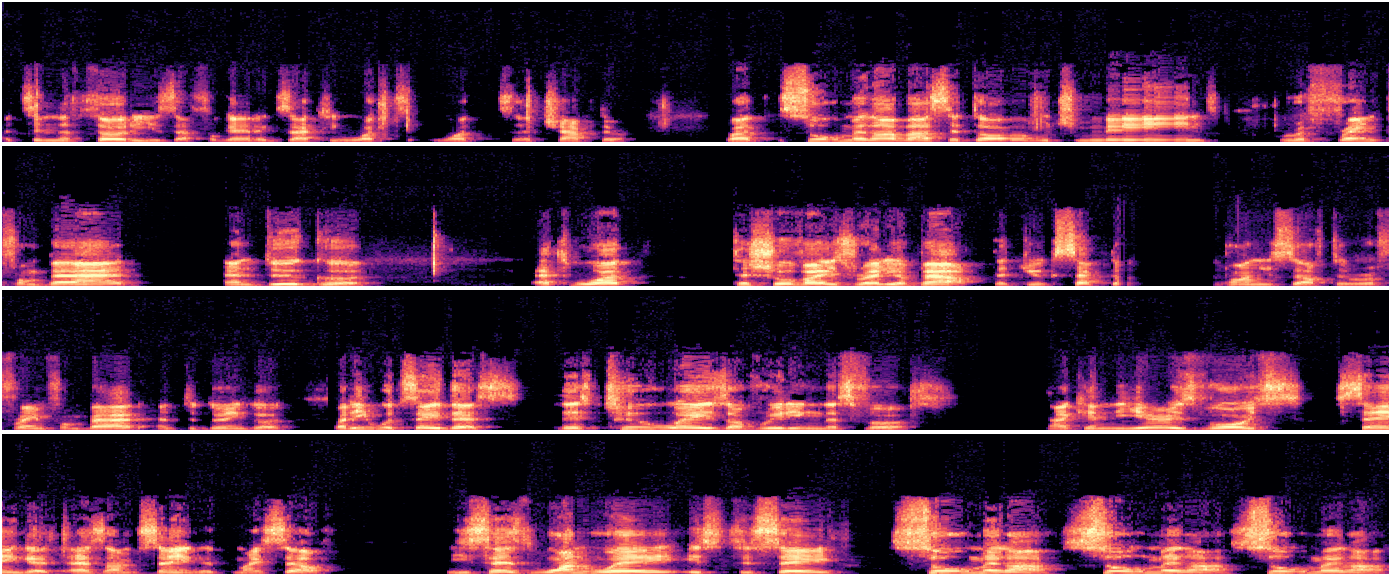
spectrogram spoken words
It's in the 30s. I forget exactly what what uh, chapter, but Sur Merav Asetov, which means refrain from bad and do good. That's what Teshuvah is really about. That you accept upon yourself to refrain from bad and to doing good. But he would say this: There's two ways of reading this verse. I can hear his voice saying it as I'm saying it myself. He says one way is to say Sur mera, sur mera, sur mera,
